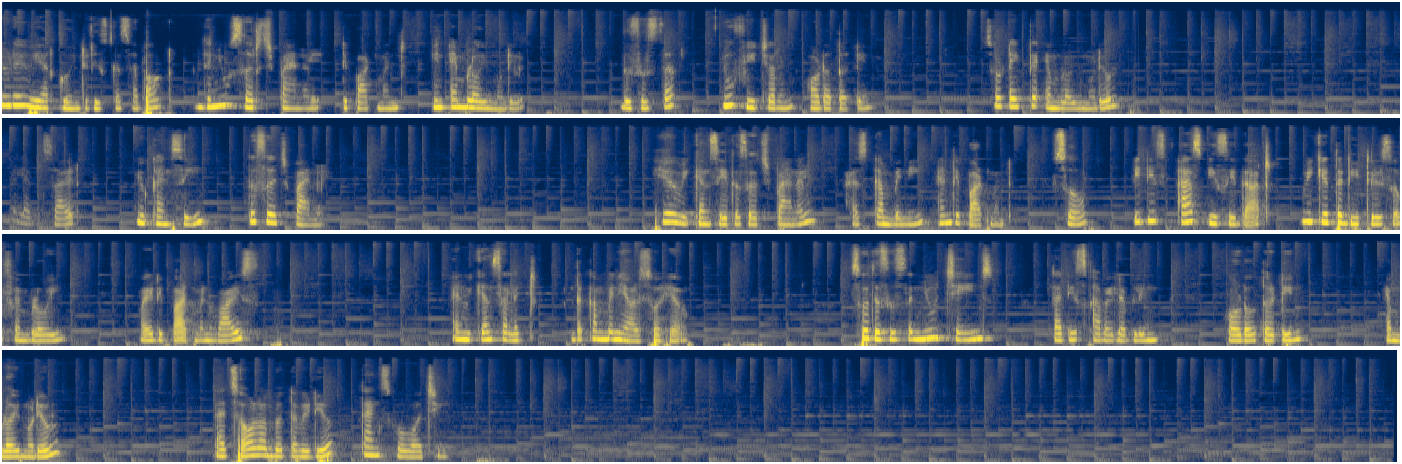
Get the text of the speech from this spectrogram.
Today we are going to discuss about the new search panel department in employee module. This is the new feature in Odoo 13. So take the employee module. On the left side you can see the search panel. Here we can see the search panel as company and department. So it is as easy that we get the details of employee by department wise and we can select the company also here. So this is a new change that is available in Odoo 13 employee module. That's all about the video. Thanks for watching.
